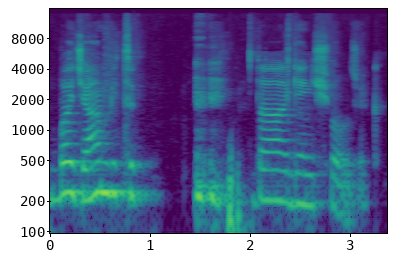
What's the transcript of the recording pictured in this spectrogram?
Bacağım bir tık daha geniş olacak.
